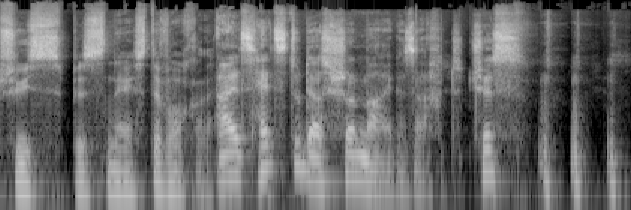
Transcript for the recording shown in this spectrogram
Tschüss, bis nächste Woche. Als hättest du das schon mal gesagt. Tschüss.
